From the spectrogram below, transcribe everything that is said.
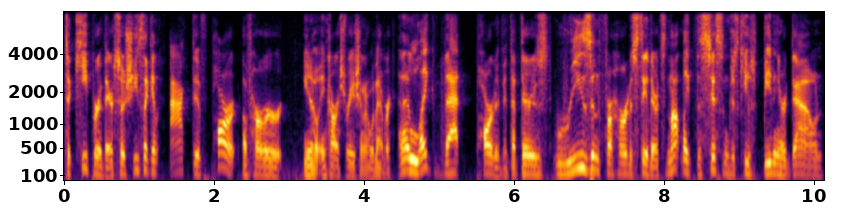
to keep her there. So she's like an active part of her you know, incarceration or whatever. And I like that part of it, that there's reason for her to stay there. It's not like the system just keeps beating her down.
